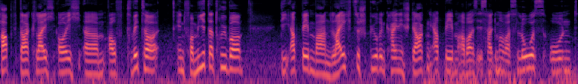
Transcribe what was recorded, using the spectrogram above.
Hab da gleich euch ähm, auf Twitter informiert darüber. Die Erdbeben waren leicht zu spüren, keine starken Erdbeben, aber es ist halt immer was los und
